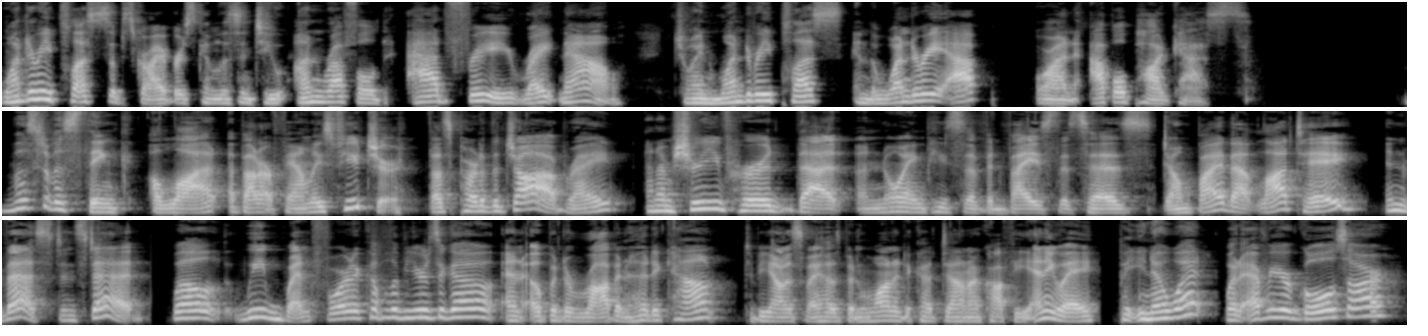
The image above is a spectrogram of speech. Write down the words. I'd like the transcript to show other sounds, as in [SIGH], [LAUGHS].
Wondery Plus subscribers can listen to Unruffled ad-free right now. Join Wondery Plus in the Wondery app or on Apple Podcasts. Most of us think a lot about our family's future. That's part of the job, right? And I'm sure you've heard that annoying piece of advice that says, don't buy that latte, invest instead. Well, we went for it a couple of years ago and opened a Robinhood account. To be honest, my husband wanted to cut down on coffee anyway. But you know what? Whatever your goals are,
